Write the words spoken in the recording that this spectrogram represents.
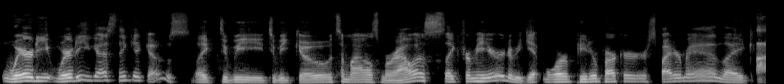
where do you where do you guys think it goes? Like, do we do we go to Miles Morales like from here? Do we get more Peter Parker Spider Man? Like, I,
